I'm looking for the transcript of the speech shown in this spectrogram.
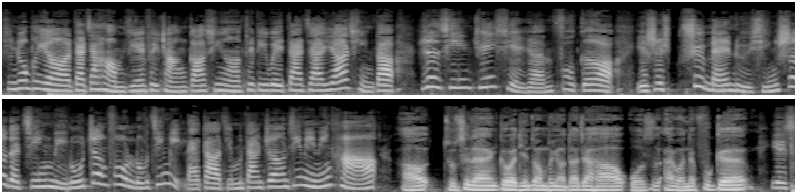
听众朋友，大家好，我们今天非常高兴哦，特地为大家邀请到热心捐血人富哥哦，也是旭美旅行社的经理卢正富卢经理来到节目当中，经理您好。好，主持人，各位听众朋友，大家好，我是爱玩的富哥，也是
